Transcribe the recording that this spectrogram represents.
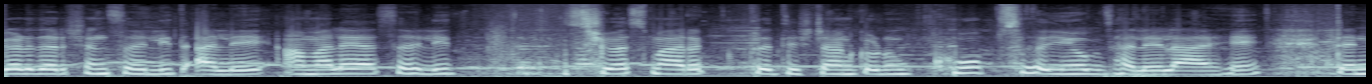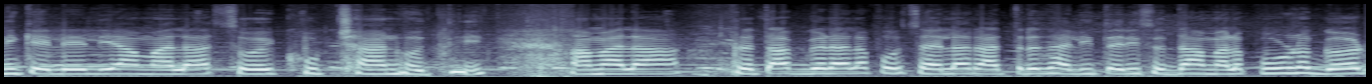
गडदर्शन सहलीत आले. आम्हाला या सहलीत शिवस्मारक प्रतिष्ठानकडून खूप सहयोग झालेला आहे. त्यांनी केलेली आम्हाला सोय खूप छान होती. आम्हाला प्रतापगडाला पोचायला रात्र झाली तरीसुद्धा आम्हाला पूर्ण गड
